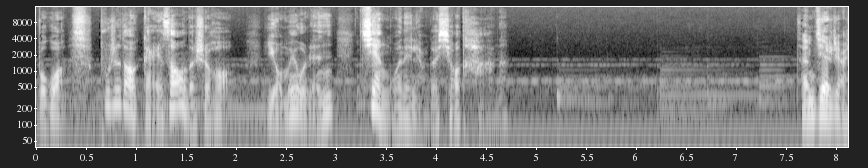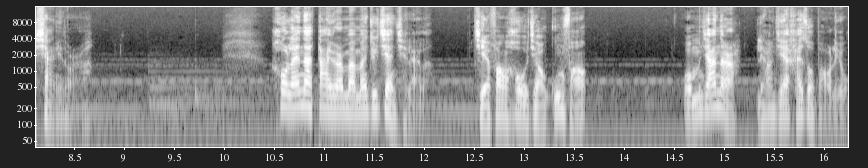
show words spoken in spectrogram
不过不知道改造的时候有没有人见过那两个小塔呢？咱们接着讲下一段啊。后来呢，大院慢慢就建起来了，解放后叫公房。我们家那儿，两间还做保留。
